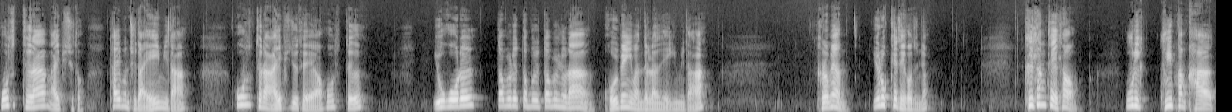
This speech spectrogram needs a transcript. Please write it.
호스트랑 IP 주소. 타입은 둘 다 A입니다. 호스트랑 IP 주소예요. 호스트. 요거를 www랑 골뱅이 만들라는 얘기입니다. 그러면 이렇게 되거든요. 그 상태에서 우리 구입한 가,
